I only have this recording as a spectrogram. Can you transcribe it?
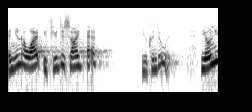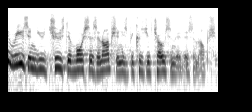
And you know what? If you decide that, you can do it. The only reason you choose divorce as an option is because you've chosen it as an option.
